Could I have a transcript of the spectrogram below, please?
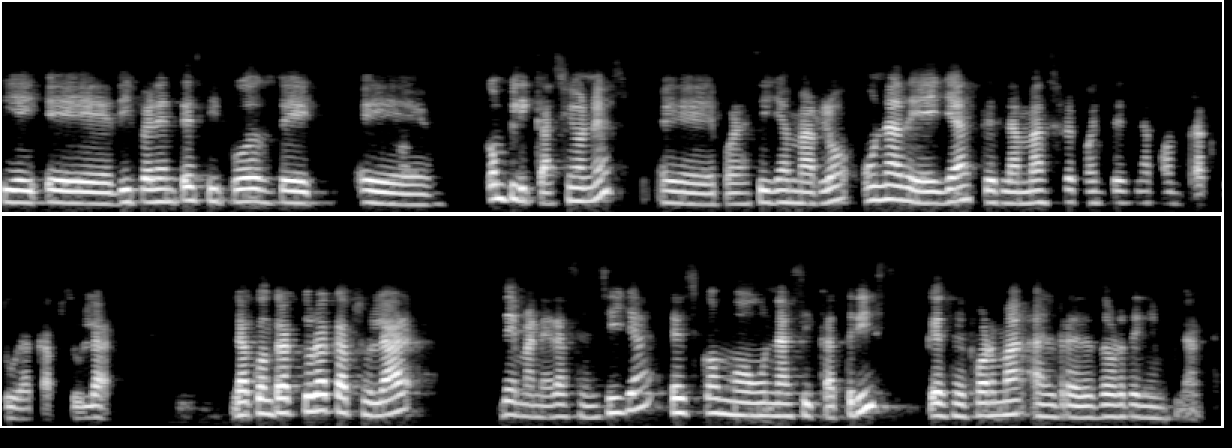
eh, diferentes tipos de eh, complicaciones, eh, por así llamarlo. Una de ellas, que es la más frecuente, es la contractura capsular. La contractura capsular, de manera sencilla, es como una cicatriz que se forma alrededor del implante.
